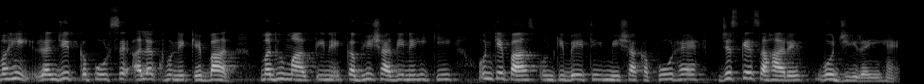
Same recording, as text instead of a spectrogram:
वहीं रंजीत कपूर से अलग होने के बाद मधुमालती ने कभी शादी नहीं की। उनके पास उनकी बेटी मीशा कपूर है। जिसके सहारे वो जी रही हैं।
